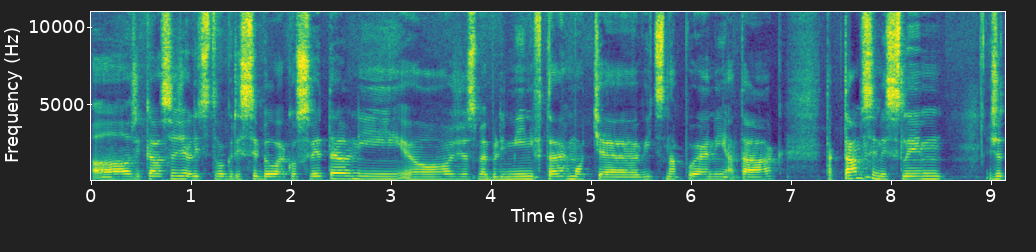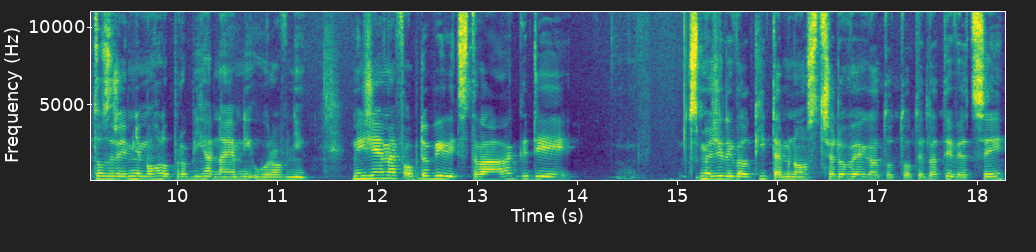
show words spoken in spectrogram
A říká se, že lidstvo kdysi bylo jako světelný, jo, že jsme byli míň v té hmotě, víc napojený a tak. Tak tam si myslím, že to zřejmě mohlo probíhat na jemný úrovni. My žijeme v období lidstva, kdy jsme žili velký temno, středověk a toto, tyhle ty věci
